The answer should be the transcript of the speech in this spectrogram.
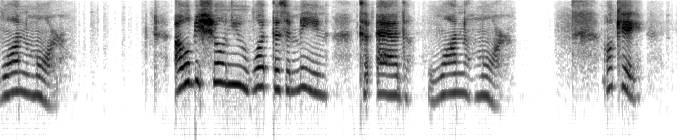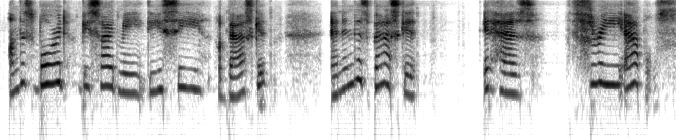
One More. I will be showing you what does it mean to add one more. Okay, on this board beside me, do you see a basket? And in this basket, it has three apples.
